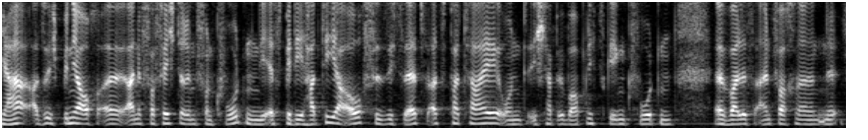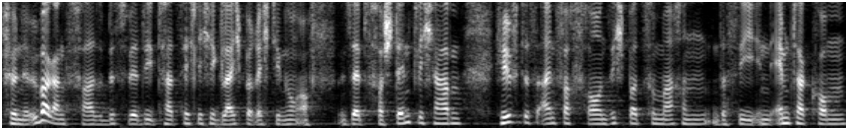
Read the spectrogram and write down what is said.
Ja, also ich bin ja auch äh, eine Verfechterin von Quoten. Die SPD hat die ja auch für sich selbst als Partei und ich habe überhaupt nichts gegen Quoten, äh, weil es einfach äh, ne, für eine Übergangsphase, bis wir die tatsächliche Gleichberechtigung auch selbstverständlich haben, hilft es einfach, Frauen sichtbar zu machen, dass sie in Ämter kommen,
